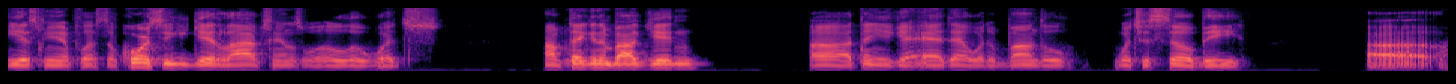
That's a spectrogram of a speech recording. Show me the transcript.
ESPN Plus. Of course, you can get live channels with Hulu, which I'm thinking about getting. Uh, I think you can add that with a bundle, which would still be. Uh,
